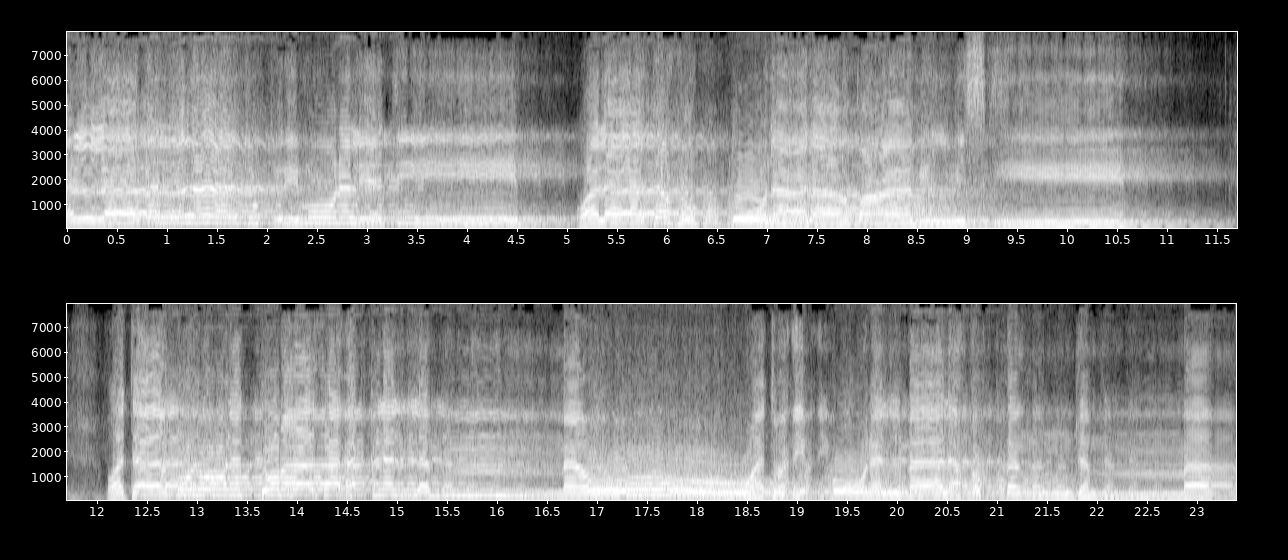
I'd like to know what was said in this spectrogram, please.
كلا بل لا تكرمون اليتيم ولا تحضون على طعام المسكين وتأكلون التراث أكلا لما وتحبون المال حبا جما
